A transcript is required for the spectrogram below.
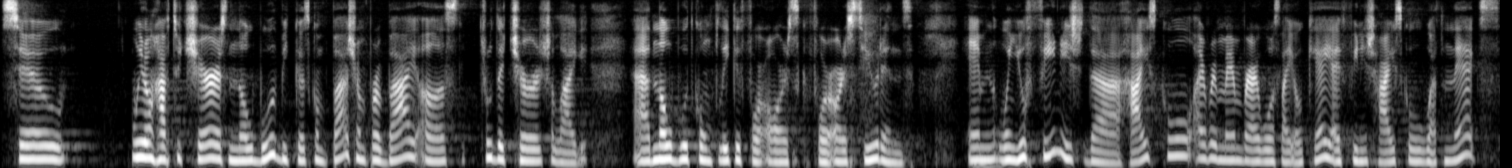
So we don't have to share no food because compassion provide us through the church like uh, no notebook completely for our, for our students. And when you finish the high school, I remember I was like, okay, I finished high school, what next?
